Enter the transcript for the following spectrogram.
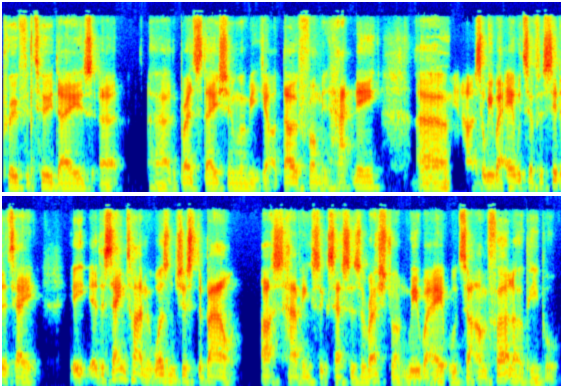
proof for two days at uh, the bread station where we get our dough from in Hackney. Um, you know, so we were able to facilitate. It, at the same time, it wasn't just about us having success as a restaurant. We were able to unfurlough people.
